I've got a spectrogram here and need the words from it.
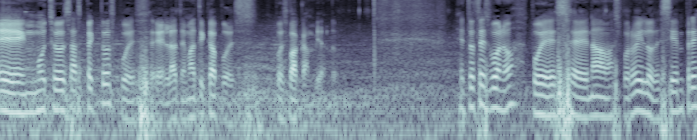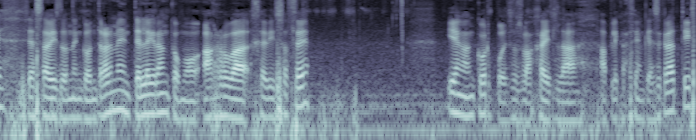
en muchos aspectos, pues en la temática pues, pues va cambiando. Entonces, bueno, pues eh, nada más por hoy, lo de siempre. Ya sabéis dónde encontrarme en Telegram como arroba y en Anchor pues os bajáis la aplicación que es gratis,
